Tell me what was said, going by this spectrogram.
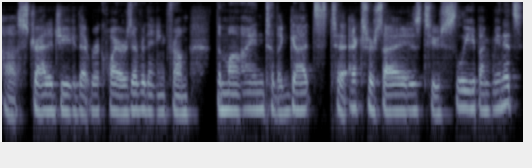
uh, strategy that requires everything from the mind to the guts to exercise to sleep. I mean it's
